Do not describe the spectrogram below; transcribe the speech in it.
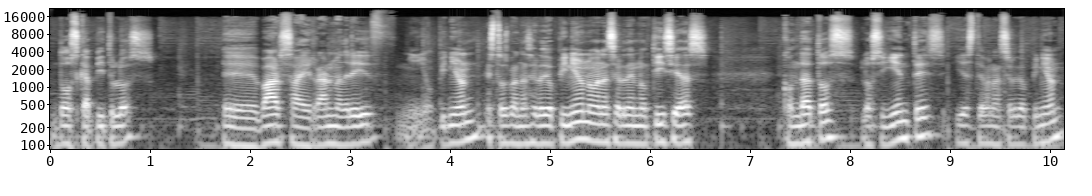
dos capítulos, eh, Barça y Real Madrid, mi opinión. Estos van a ser de opinión, no van a ser de noticias con datos. Los siguientes, y este van a ser de opinión.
